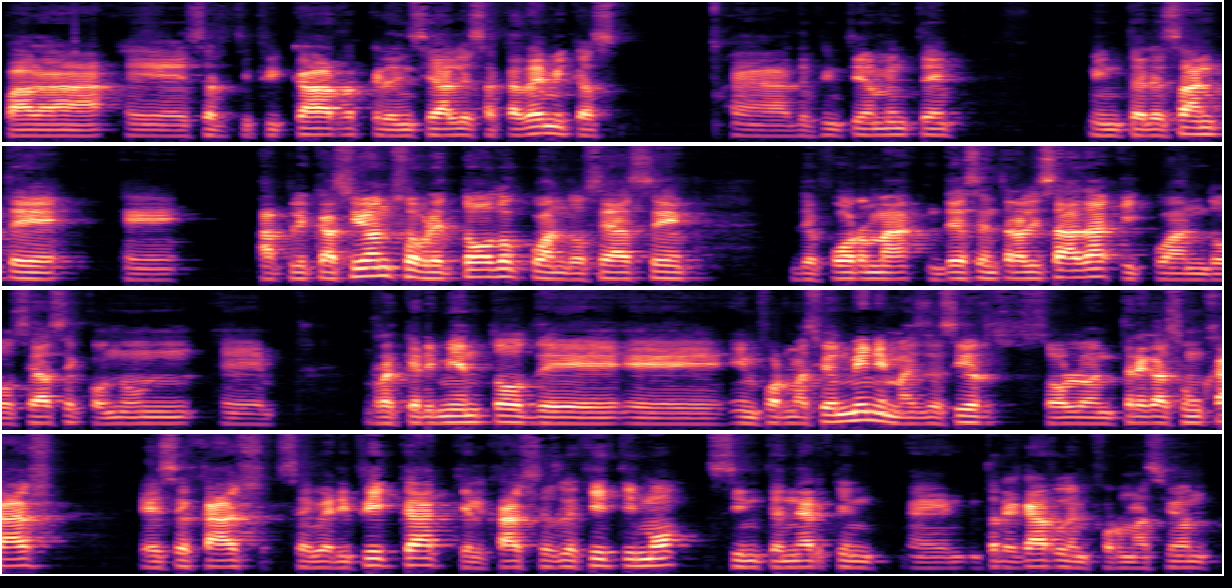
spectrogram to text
para certificar credenciales académicas. definitivamente interesante aplicación, sobre todo cuando se hace de forma descentralizada y cuando se hace con un eh, requerimiento de eh, información mínima, es decir, solo entregas un hash, ese hash se verifica que el hash es legítimo sin tener que eh, entregar la información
